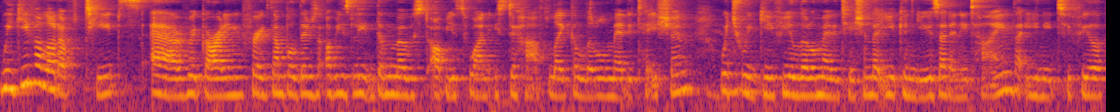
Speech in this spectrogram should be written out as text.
we give a lot of tips uh, regarding, for example, there's obviously the most obvious one is to have like a little meditation, which we give you a little meditation that you can use at any time that you need to feel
